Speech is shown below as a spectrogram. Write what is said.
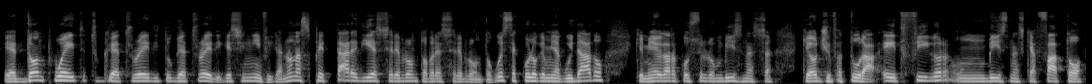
E è Don't wait to get ready to get ready, che significa non aspettare di essere pronto per essere pronto. Questo è quello che mi ha guidato, che mi ha aiutato a costruire un business che oggi fattura 8 figure, un business che ha fatto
